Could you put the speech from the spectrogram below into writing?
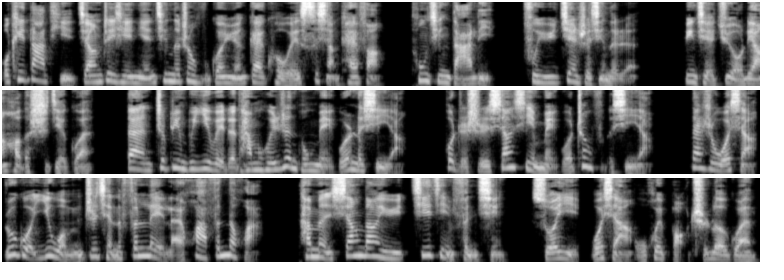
我可以大体将这些年轻的政府官员概括为思想开放、通情达理、富于建设性的人，并且具有良好的世界观。但这并不意味着他们会认同美国人的信仰。”或者是相信美国政府的信仰，但是我想，如果以我们之前的分类来划分的话，他们相当于接近愤青，所以我想我会保持乐观，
